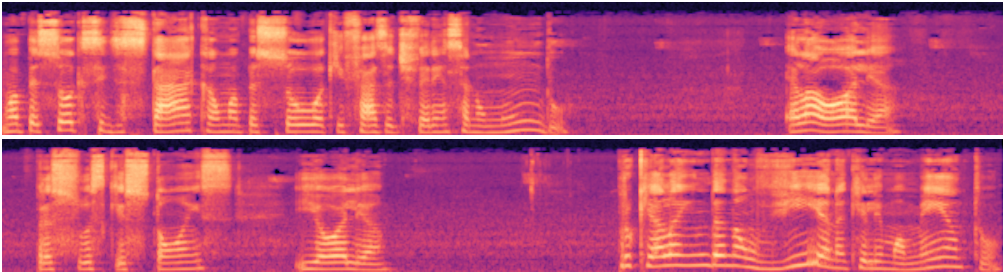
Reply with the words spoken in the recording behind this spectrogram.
Uma pessoa que se destaca, uma pessoa que faz a diferença no mundo, ela olha para as suas questões e olha para o que ela ainda não via naquele momento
